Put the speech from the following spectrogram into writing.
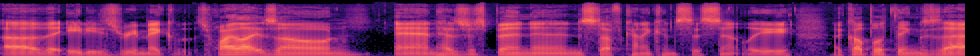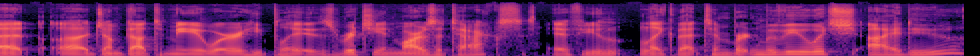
uh, the 80s remake of The Twilight Zone and has just been in stuff kind of consistently. A couple of things that uh, jumped out to me where he plays Richie in Mars Attacks. If you like that Tim Burton movie, which I do,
